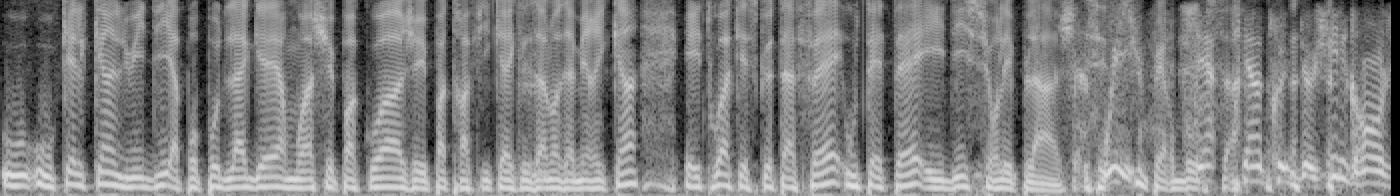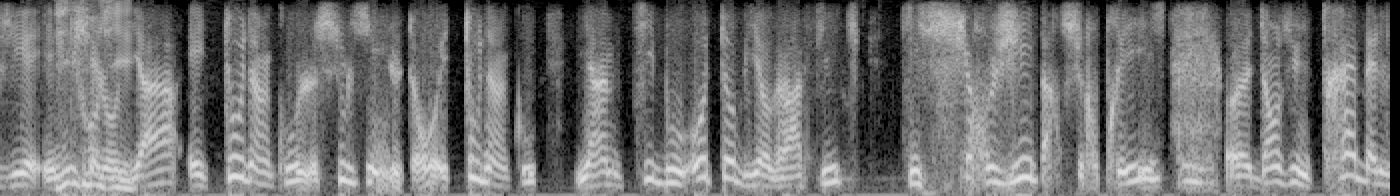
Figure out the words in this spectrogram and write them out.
où, où quelqu'un lui dit à propos de la guerre, moi je sais pas quoi, j'ai pas trafiqué avec les Allemands et les Américains, et toi qu'est-ce que t'as fait, où t'étais, et il dit sur les plages. C'est Oui, super beau ça. C'est un truc de Gilles Grangier et Gilles Michel. Audiard, et tout d'un coup, le sous le signe du taureau, et tout d'un coup, il y a un petit bout autobiographique qui surgit par surprise euh, dans une très belle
